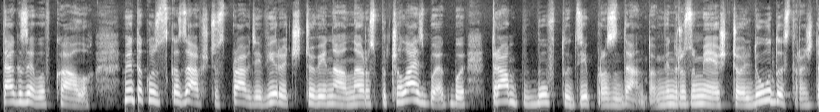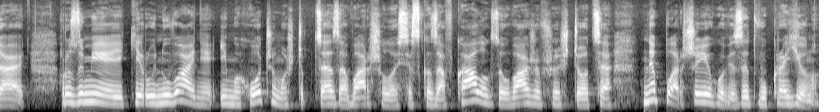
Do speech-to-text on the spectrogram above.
Так заявив Калох. Він також сказав, що справді вірить, що війна не розпочалась, бо якби Трамп був тоді президентом. Він розуміє, що люди страждають, розуміє, які руйнування, і ми хочемо, щоб це завершилося. Сказав Калох, зауваживши, що це не перший його візит в Україну.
